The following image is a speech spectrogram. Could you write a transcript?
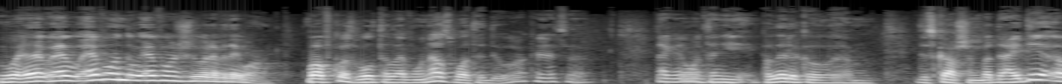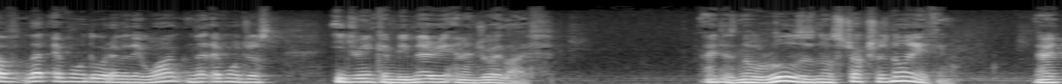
Everyone do everyone should do whatever they want. Well, of course, we'll tell everyone else what to do. Okay, that's a, going to want any political um, discussion, but the idea of let everyone do whatever they want and let everyone just eat, drink, and be merry and enjoy life. Right? There's no rules, there's no structures, no anything. Right?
